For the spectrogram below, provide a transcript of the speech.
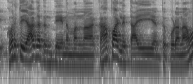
ಕೊರತೆಯಾಗದಂತೆ ನಮ್ಮನ್ನು ಕಾಪಾಡಲಿ ತಾಯಿ ಅಂತ ಕೂಡ ನಾವು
